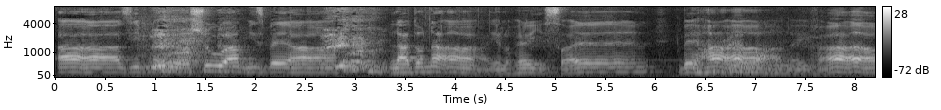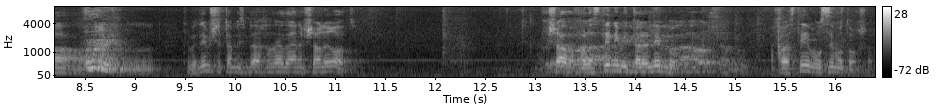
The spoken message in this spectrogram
אז יבנה יהושע מזבח לאדוני אלוהי ישראל בהר עיבל. אתם יודעים שאת המזבח הזה עדיין אפשר לראות. עכשיו הפלסטינים מתעללים בו. הפלסטינים הורסים אותו עכשיו.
